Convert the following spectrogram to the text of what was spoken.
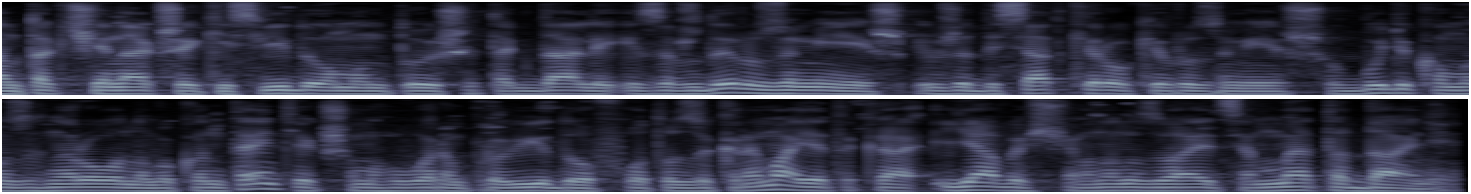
Там так чи інакше якісь відео монтуєш і так далі, і завжди розумієш, і вже десятки років розумієш, що в будь-якому згенерованому контенті, якщо ми говоримо про відео, фото, зокрема, є таке явище, воно називається метадані.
